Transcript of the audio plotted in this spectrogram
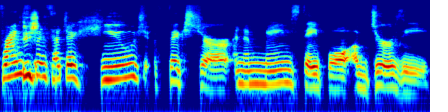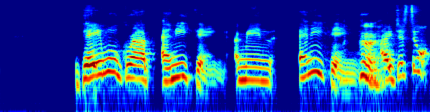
Frank's These- been such a huge fixture and a main staple of Jersey. They will grab anything. I mean, anything. Huh. I just don't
